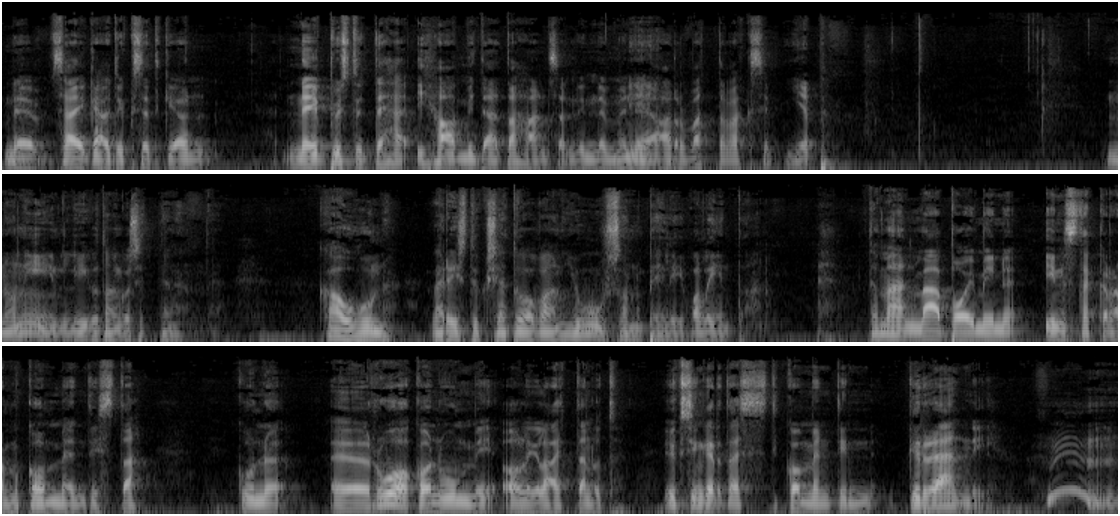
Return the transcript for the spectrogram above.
ne säikäytyksetkin on ne ei pysty tehdä ihan mitä tahansa, niin ne menee niin. arvattavaksi. Jep. No niin, liikutaanko sitten kauhun väristyksiä tuovaan Juuson pelivalintaan? Tämän mä poimin Instagram-kommentista, kun ö, Ruokonummi oli laittanut yksinkertaisesti kommentin Granny. Hmm,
